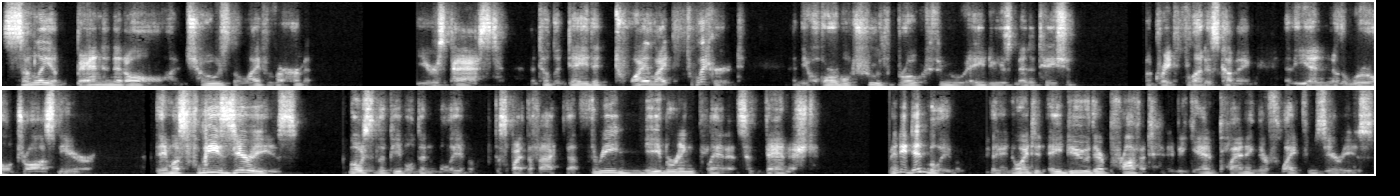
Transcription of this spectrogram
suddenly abandoned it all and chose the life of a hermit. Years passed until the day that twilight flickered and the horrible truth broke through Adu's meditation. A great flood is coming, and the end of the world draws near. They must flee Xeres. Most of the people didn't believe him, despite the fact that three neighboring planets had vanished. Many did believe him. They anointed Adu their prophet and began planning their flight from Xeres.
